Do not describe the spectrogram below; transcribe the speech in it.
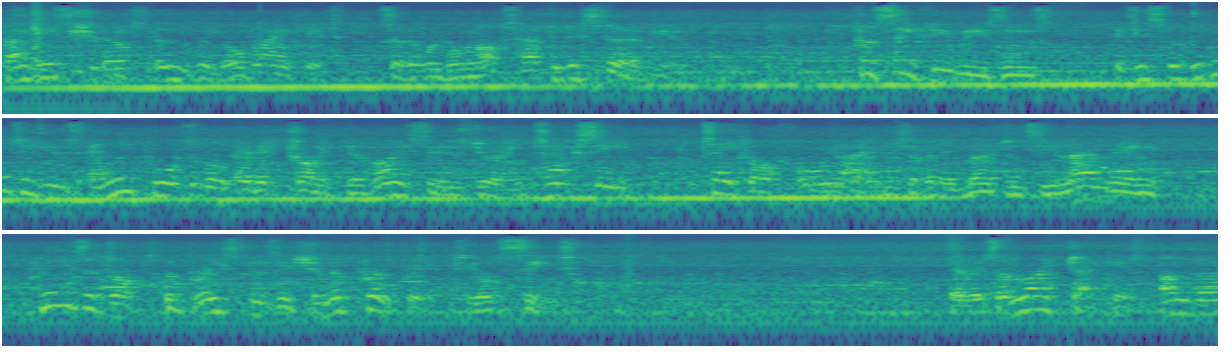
Baggage should be over your blanket so that we will not have to disturb you. For safety reasons, it is forbidden to use any portable electronic devices during taxi, takeoff or land of an emergency landing. Please adopt the brace position appropriate to your seat. There is a life jacket under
